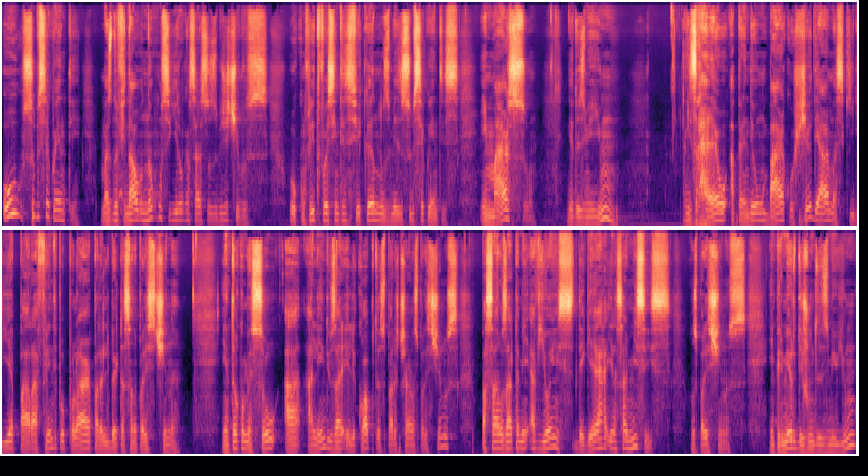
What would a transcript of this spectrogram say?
ou subsequente, mas no final não conseguiram alcançar seus objetivos. O conflito foi se intensificando nos meses subsequentes. Em março de 2001, Israel apreendeu um barco cheio de armas que iria para a Frente Popular para a Libertação da Palestina. Então começou a, além de usar helicópteros para tirar os palestinos, passaram a usar também aviões de guerra e lançar mísseis nos palestinos. Em 1 de junho de 2001,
